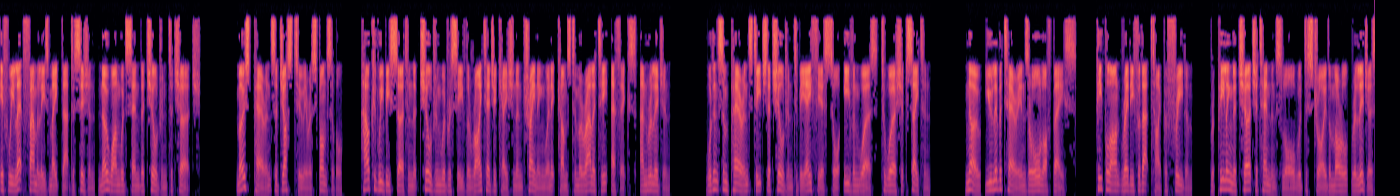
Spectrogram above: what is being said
If we let families make that decision, no one would send their children to church. Most parents are just too irresponsible. How could we be certain that children would receive the right education and training when it comes to morality, ethics, and religion? Wouldn't some parents teach their children to be atheists or, even worse, to worship Satan? No, you libertarians are all off base. People aren't ready for that type of freedom. Repealing the church attendance law would destroy the moral, religious,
